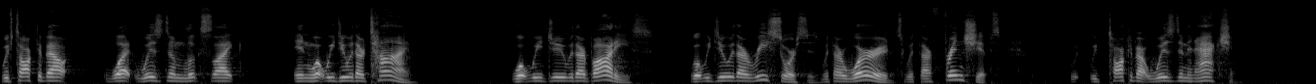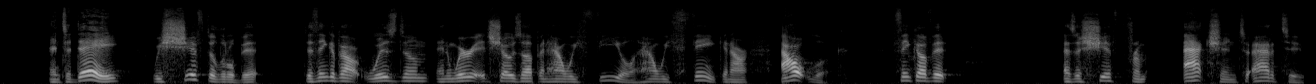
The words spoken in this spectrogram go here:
We've talked about what wisdom looks like in what we do with our time, what we do with our bodies, what we do with our resources, with our words, with our friendships. We've talked about wisdom in action. And today, we shift a little bit to think about wisdom and where it shows up and how we feel and how we think and our outlook. Think of it as a shift from action to attitude.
